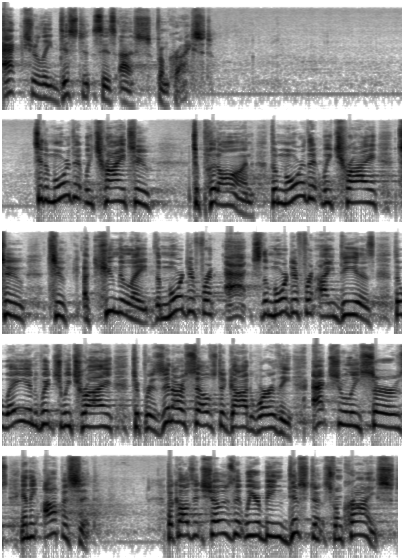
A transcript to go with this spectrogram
actually distances us from Christ. See, the more that we try to, to put on, the more that we try to, to accumulate, the more different acts, the more different ideas, the way in which we try to present ourselves to God worthy actually serves in the opposite because it shows that we are being distanced from Christ.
